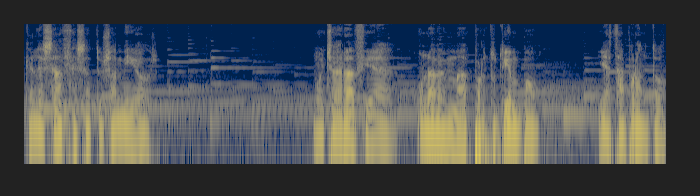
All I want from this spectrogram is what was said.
que les haces a tus amigos? Muchas gracias una vez más por tu tiempo y hasta pronto.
